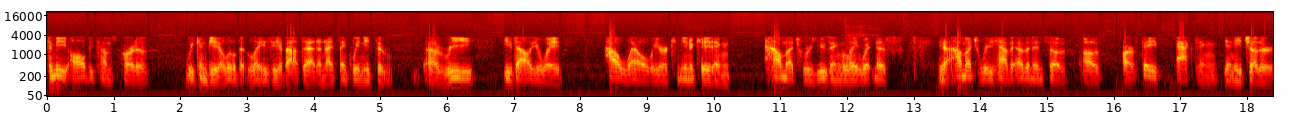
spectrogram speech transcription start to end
To me, all becomes part of. We can be a little bit lazy about that, and I think we need to uh, re-evaluate how well we are communicating, how much we're using lay witness, you know, how much we have evidence of of our faith acting in each other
